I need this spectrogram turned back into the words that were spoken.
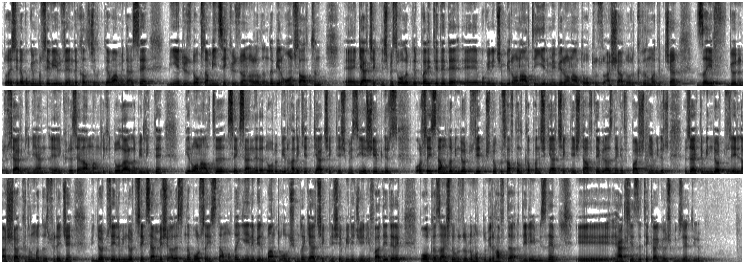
Dolayısıyla bugün bu seviye üzerinde kalıcılık devam ederse 1790-1810 aralığında bir ons altın e, gerçekleşmesi olabilir. Paritede de e, bugün için 1.16-20, 1.16-30 aşağı doğru kırılmadıkça zayıf görüntü sergileyen e, küresel anlamdaki dolarla birlikte 1.16.80'lere doğru bir hareket gerçekleşmesi yaşayabiliriz. Borsa İstanbul'da 1479 haftalık kapanış gerçekleşti. Haftaya biraz negatif başlayabilir. Özellikle 1450 aşağı kırılmadığı sürece 1450-1485 arasında Borsa İstanbul'da yeni bir bant oluşumda gerçekleşebileceğini ifade ederek bol kazançlı, huzurlu, mutlu bir hafta dileğimizle herkesle tekrar görüşmek üzere diyorum.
